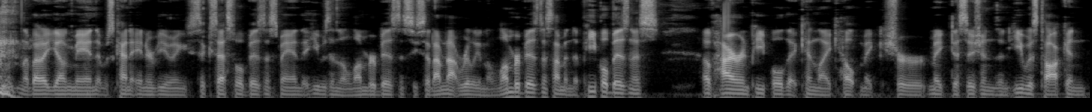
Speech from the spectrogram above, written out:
about a young man that was kind of interviewing a successful businessman that he was in the lumber business. He said, "I'm not really in the lumber business. I'm in the people business of hiring people that can like help make sure make decisions." And he was talking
